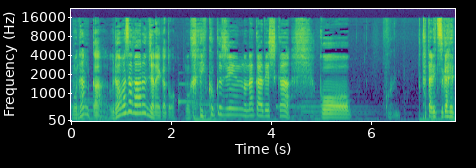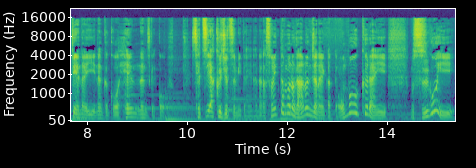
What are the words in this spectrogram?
もうなんか、裏技があるんじゃないかと。もう外国人の中でしか、こう、語り継がれていない、なんかこう変、なんですか、こう、節約術みたいな、なんかそういったものがあるんじゃないかって思うくらい、もうすごい、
